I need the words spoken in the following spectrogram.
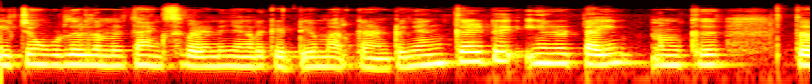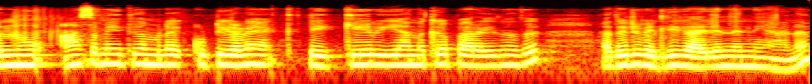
ഏറ്റവും കൂടുതൽ നമ്മൾ താങ്ക്സ് പറയേണ്ടത് ഞങ്ങളുടെ കെട്ടിയമാർക്കാണ് കേട്ടോ. ഞങ്ങൾക്കായിട്ട് ഒരു ടൈം നമുക്ക് തന്നു. ആ സമയത്ത് നമ്മുടെ കുട്ടികളെ ടേക്ക് കെയർ ചെയ്യാന്നൊക്കെ പറയുന്നത് അതൊരു വലിയ കാര്യം തന്നെയാണ്.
